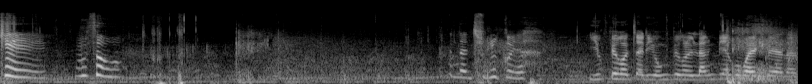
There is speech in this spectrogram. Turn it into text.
어떡해. 무서워. 난 죽을 거야. 600원짜리 용병을 낭비하고 말 거야 난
